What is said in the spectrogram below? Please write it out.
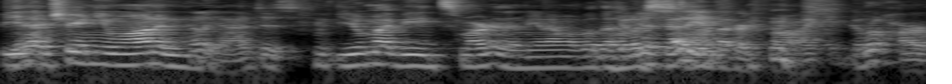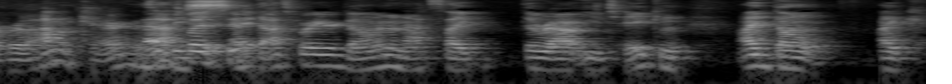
be Yeah. there cheering you on, and Hell yeah, I just you might be smarter than me, and I won't be able to help go you to study. Stanford, But. Like go to Harvard. I don't care. That'd that's be what, sick. That's where you're going, and that's like the route you take. And I don't like.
